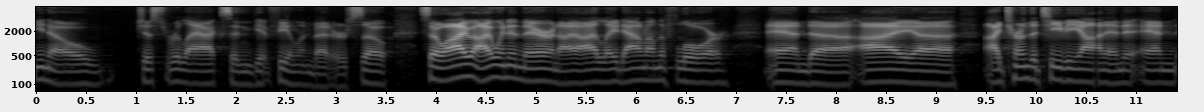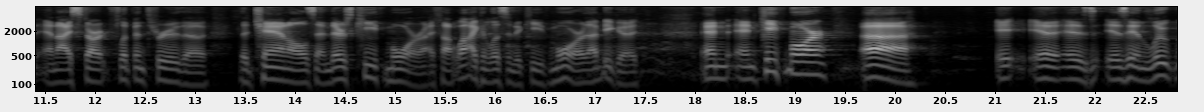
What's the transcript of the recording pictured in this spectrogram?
you know, just relax and get feeling better. So, so I, I went in there and I, I lay down on the floor and uh, I, uh, I turned the TV on and, and, and I start flipping through the, the channels and there's Keith Moore. I thought, well, I can listen to Keith Moore. That'd be good. And, and Keith Moore uh, is, is in Luke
